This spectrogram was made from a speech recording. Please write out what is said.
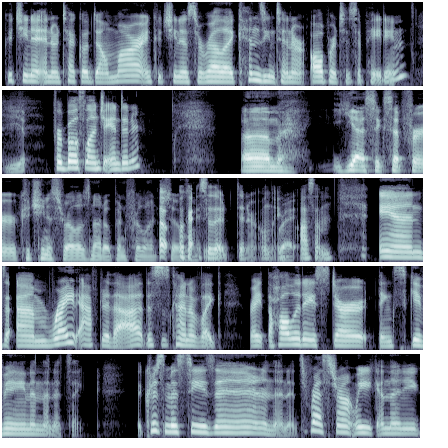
Cucina Enoteca Del Mar, and Cucina Sorella, Kensington are all participating Yep. for both lunch and dinner. Um. Yes, except for Cucina Sorella is not open for lunch. Oh, so okay. So they're dinner only. Right. Awesome. And um, right after that, this is kind of like, right, the holidays start, Thanksgiving, and then it's like the Christmas season, and then it's restaurant week, and then you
